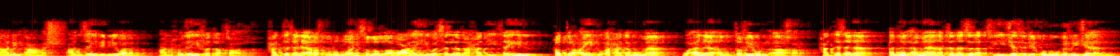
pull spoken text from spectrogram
عن الأعمش عن زيد بن وهب عن حذيفة قال حدثنا رسول الله صلى الله عليه وسلم حديثين قد رأيت أحدهما وأنا أنتظر الآخر. حدثنا أن الأمانة نزلت في جذر قلوب الرجال.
